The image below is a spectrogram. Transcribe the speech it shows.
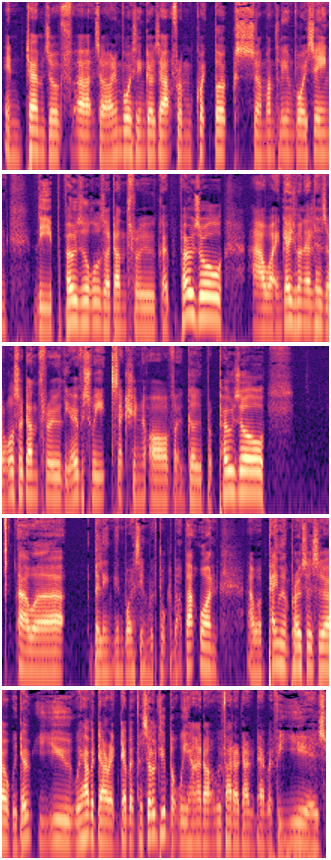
In terms of, uh, so our invoicing goes out from QuickBooks, uh, monthly invoicing. The proposals are done through GoProposal. Our engagement letters are also done through the Oversuite section of GoProposal. Our billing, invoicing, we've talked about that one. Our payment processor, we don't use, we have a direct debit facility, but we had our, we've had our direct debit for years,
